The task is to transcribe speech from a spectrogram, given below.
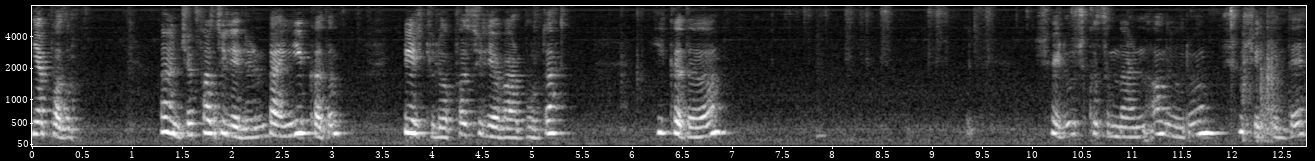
yapalım. Önce fasulyelerimi ben yıkadım. 1 kilo fasulye var burada. Yıkadım. Şöyle uç kısımlarını alıyorum. Şu şekilde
